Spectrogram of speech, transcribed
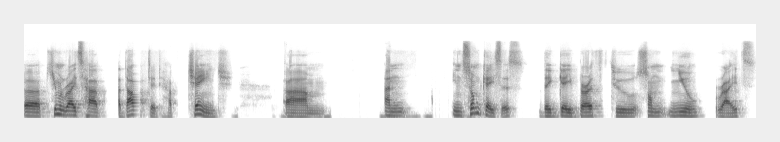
uh, human rights have adapted, have changed, um, and in some cases, they gave birth to some new rights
